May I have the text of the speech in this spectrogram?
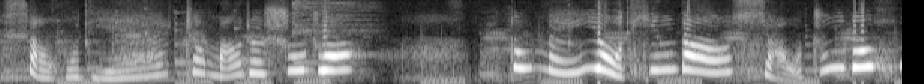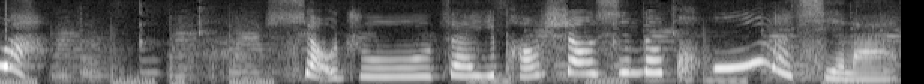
小蝴蝶正忙着梳妆，都没有听到小猪的话。小猪在一旁伤心的哭了起来。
